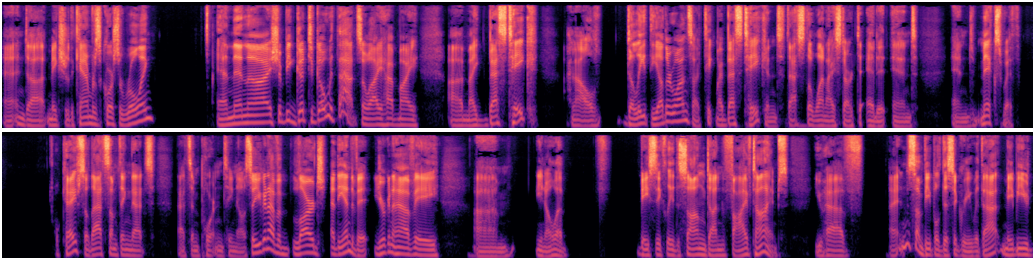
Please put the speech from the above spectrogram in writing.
and uh, make sure the cameras, of course, are rolling and then uh, I should be good to go with that. So I have my uh, my best take, and I'll delete the other ones. I take my best take, and that's the one I start to edit and and mix with. Okay, so that's something that's that's important to know. So you're gonna have a large at the end of it. You're gonna have a, um, you know, a basically the song done five times. You have and some people disagree with that. Maybe you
